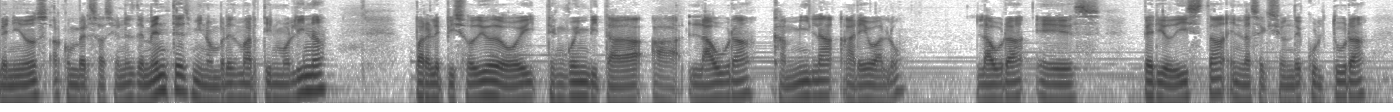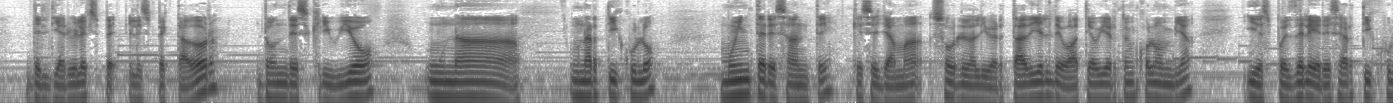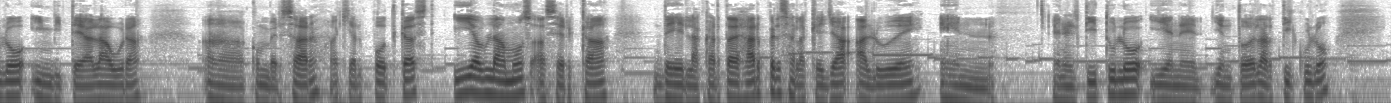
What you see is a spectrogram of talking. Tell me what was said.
bienvenidos a Conversaciones de Mentes. Mi nombre es Martín Molina. Para el episodio de hoy tengo invitada a Laura Camila Arevalo. Laura es periodista en la sección de cultura del diario El, Espectador, donde escribió una, un artículo muy interesante que se llama Sobre la libertad y el debate abierto en Colombia. Y después de leer ese artículo invité a Laura a conversar aquí al podcast y hablamos acerca de la carta de Harpers a la que ella alude en, en el título y en, el, y en todo el artículo.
